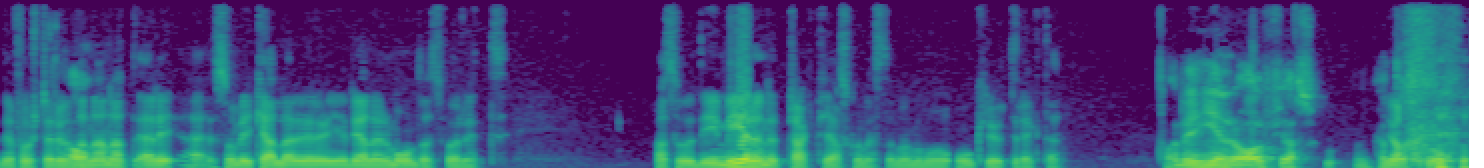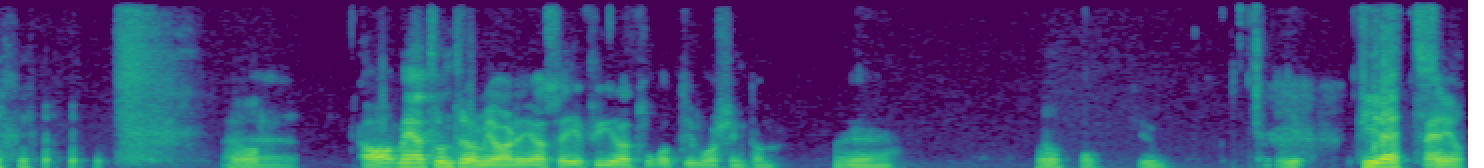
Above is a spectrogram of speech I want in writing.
den första rundan. Ja. Annat är det, som vi kallar det redan i måndags för ett... Alltså det är mer än ett praktfiasko nästan om de åker ut direkt där. Ja, det är generalfiasko. En Ja. katastrof. Ja. Eh, ja, men jag tror inte de gör det. Jag säger 4-2 till Washington. Eh, Ja. och, eh, 4-1 säger jag.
